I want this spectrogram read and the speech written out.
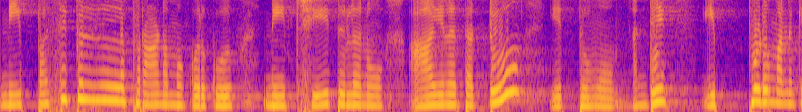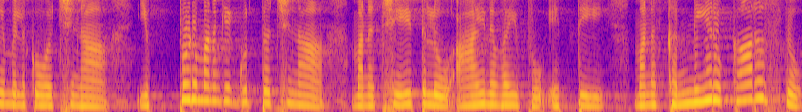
నీ పసిపిల్లల ప్రాణము కొరకు నీ చేతులను ఆయన తట్టు ఎత్తుము. అంటే ఎప్పుడు మనకి మెలకు వచ్చినా ఎప్పుడు మనకి గుర్తొచ్చినా మన చేతులు ఆయన వైపు ఎత్తి మన కన్నీరు కారుస్తూ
